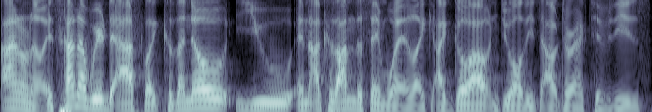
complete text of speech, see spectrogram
I don't know. It's kind of weird to ask, like, because I know you and because I'm the same way. Like, I go out and do all these outdoor activities,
